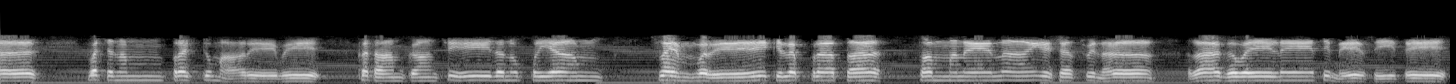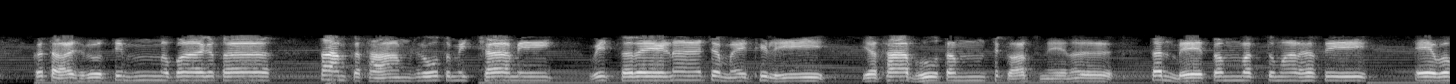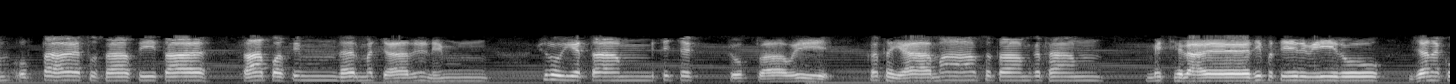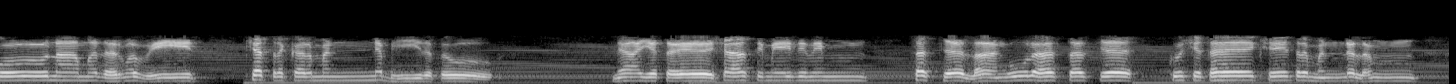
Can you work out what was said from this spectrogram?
वचनम् प्रष्टुमारेभे कथाम् काञ्चीदनुप्रियाम्। स्वयंवरे किल प्राप्ता त्वमनेन यशस्विन। राघवेणेति मे सीते। कथा श्रुतिम् अपागता। तां कथां श्रोतुमिच्छामि। विस्तरेण च मैथिली। यथा भूतं च कार्त्स्नेन तन्मे त्वं वक्तुमर्हसि एवम् उक्ता तु सा सीता तापसीं धर्मचारिणीम् श्रूयताम् इति चोक्त्वा वै कथयामास तां कथाम् मिथिलाधिपतिर्वीरो जनको नाम धर्मवीर क्षत्रकर्मण्यभीरतो। ज्ञायते शास्तिमेदिनीम् तस्य लाङ्गूलहस्तस्य कुशतः क्षेत्रमण्डलम्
